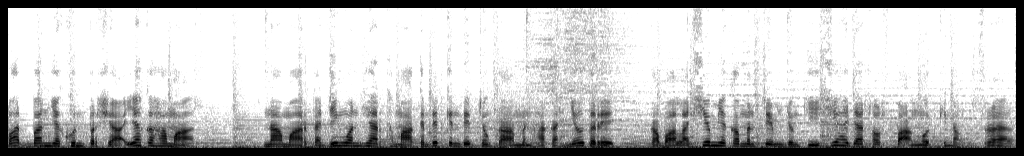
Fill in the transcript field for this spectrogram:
Bat ban ya kun persya ya ka Hamas. Namar ka jingwan hiar thama kendit kendit jongka menhakah nyau terik. Kabala syim ya ka mensim jongki si hajar saus pa angut kinang Israel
